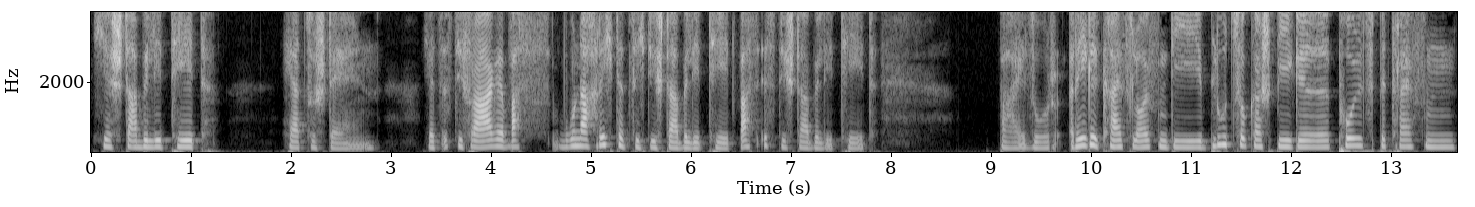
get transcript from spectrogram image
hier Stabilität herzustellen. Jetzt ist die Frage, was, wonach richtet sich die Stabilität? Was ist die Stabilität? bei so Regelkreisläufen, die Blutzuckerspiegel, Puls betreffen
